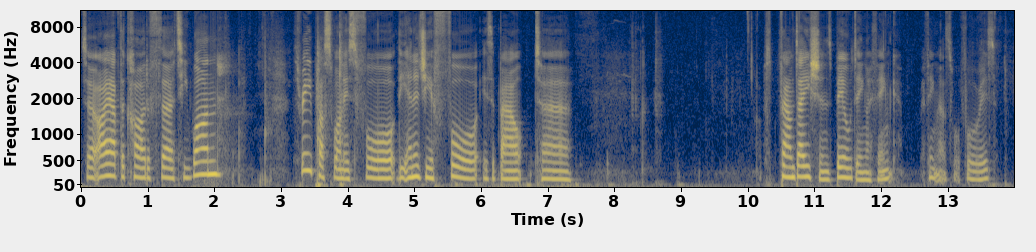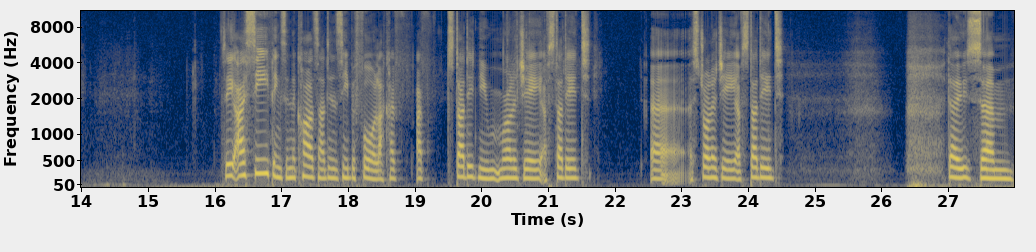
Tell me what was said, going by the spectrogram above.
So I have the card of 31. 3 plus 1 is 4. The energy of 4 is about uh, foundations, building, I think. I think that's what four is. See, I see things in the cards I didn't see before. Like I've I've studied numerology, I've studied uh, astrology, I've studied those um,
